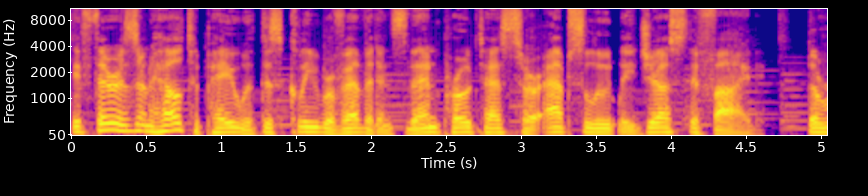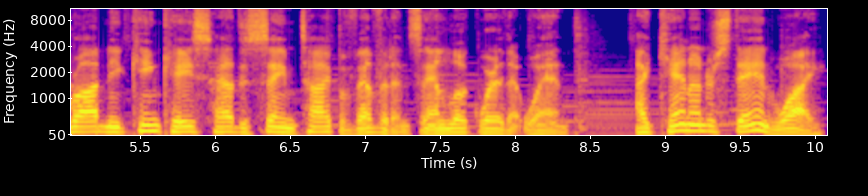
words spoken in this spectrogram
If there isn't hell to pay with this clear of evidence then protests are absolutely justified. The Rodney King case had the same type of evidence and look where that went. I can't understand why,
